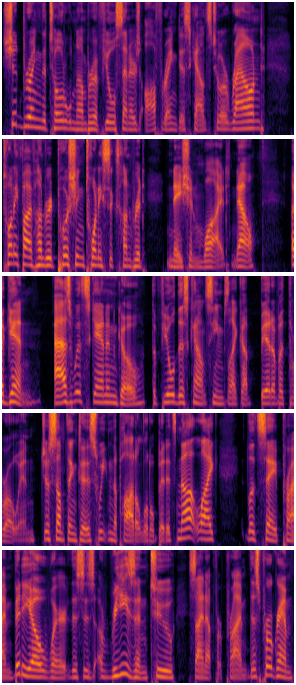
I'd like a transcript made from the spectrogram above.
Should bring the total number of fuel centers offering discounts to around 2,500, pushing 2,600 nationwide. Now, again, as with Scan and Go, the fuel discount seems like a bit of a throw in, just something to sweeten the pot a little bit. It's not like, let's say, Prime Video, where this is a reason to sign up for Prime. This program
